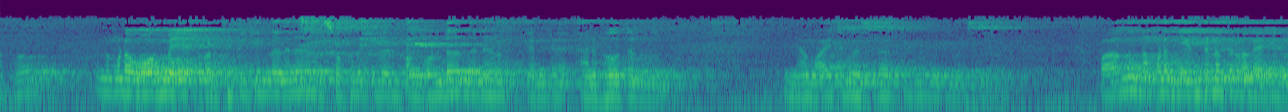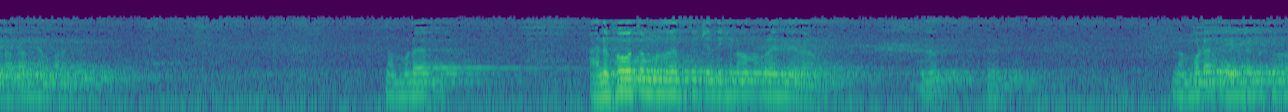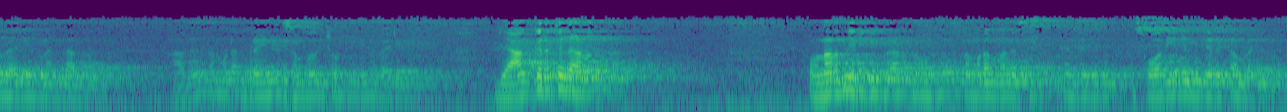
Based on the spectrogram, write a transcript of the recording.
അപ്പോൾ നമ്മുടെ ഓർമ്മയെ വർദ്ധിപ്പിക്കുന്നതിന് സ്വപ്നത്തിനൊരു പങ്കുണ്ട് എന്ന് തന്നെയാണ് എന്റെ അനുഭവത്തിൽ നിന്നും ഞാൻ വായിച്ച് മനസ്സിലാക്കുന്നത് എനിക്ക് മനസ്സിലാക്കും അപ്പൊ അതൊന്നും നമ്മുടെ നിയന്ത്രണത്തിലുള്ള കാര്യങ്ങളാണ് അതാണ് ഞാൻ പറഞ്ഞത്. നമ്മുടെ അനുഭവത്തെ മുൻനിർത്തി ചിന്തിക്കണമെന്ന് പറയുന്ന ഇതാണ് ഇത് നമ്മുടെ നിയന്ത്രണത്തിലുള്ള കാര്യങ്ങളല്ല അത് അത് നമ്മുടെ ബ്രെയിനിൽ സംഭവിച്ചുകൊണ്ടിരിക്കുന്ന കാര്യങ്ങൾ. ജാഗ്രതയിലാണ് ഉണർന്നിരിക്കുമ്പോഴാണ് നമുക്ക് നമ്മുടെ മനസ്സിൽ എന്തെങ്കിലും സ്വാധീനം ചെലുത്താൻ പറ്റുന്നത്.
